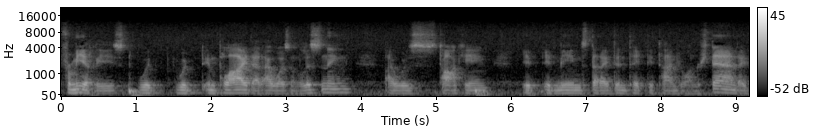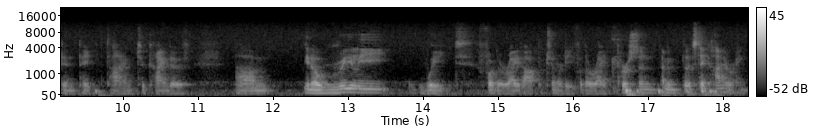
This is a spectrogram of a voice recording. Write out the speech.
for me at least, would would imply that I wasn't listening, I was talking. It it means that I didn't take the time to understand. I didn't take the time to kind of, um, you know, really wait for the right opportunity for the right person. I mean, let's take hiring,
